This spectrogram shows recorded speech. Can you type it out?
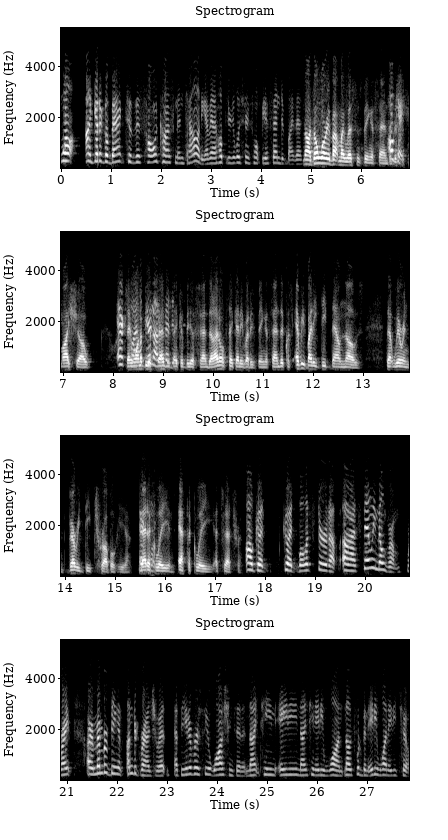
Well, I got to go back to this Holocaust mentality. I mean, I hope your listeners won't be offended by this. no, don't worry about my listeners being offended. Okay. This is my show. They Excellent. I want to be offended, offended. they could be offended. I don't think anybody's being offended because everybody deep down knows that we're in very deep trouble here, Excellent. medically and ethically, etc. Oh, good, good. Well, let's stir it up. Uh, Stanley Milgram, right? I remember being an undergraduate at the University of Washington in 1980, 1981. No, this would have been 81, 82.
